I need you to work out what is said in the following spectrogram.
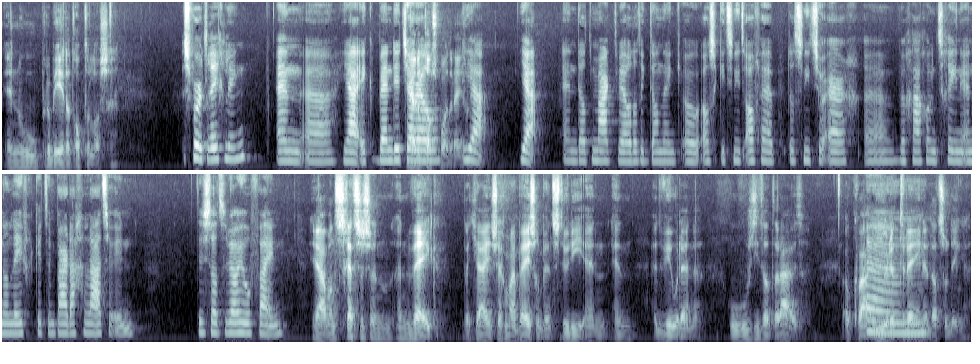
En hoe probeer je dat op te lossen? Sportregeling. En uh, ja, ik ben dit jaar ja, de wel... Ja, ja, en dat maakt wel dat ik dan denk... oh, als ik iets niet af heb, dat is niet zo erg. Uh, we gaan gewoon trainen en dan lever ik het een paar dagen later in. Dus dat is wel heel fijn. Ja, want schets eens een, een week dat jij zeg maar bezig bent, studie en, en het wielrennen. Hoe, hoe ziet dat eruit? Ook qua Um, uren trainen, dat soort dingen.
